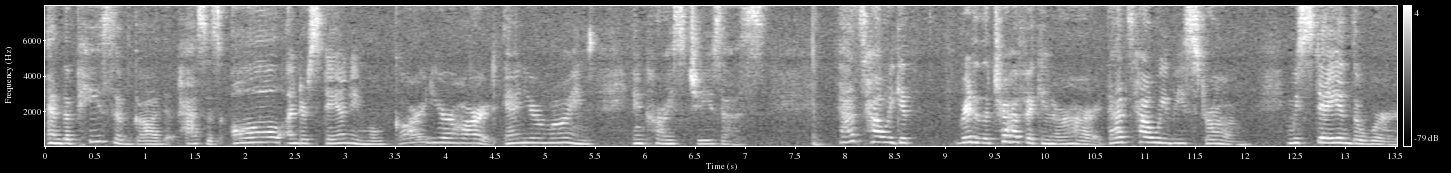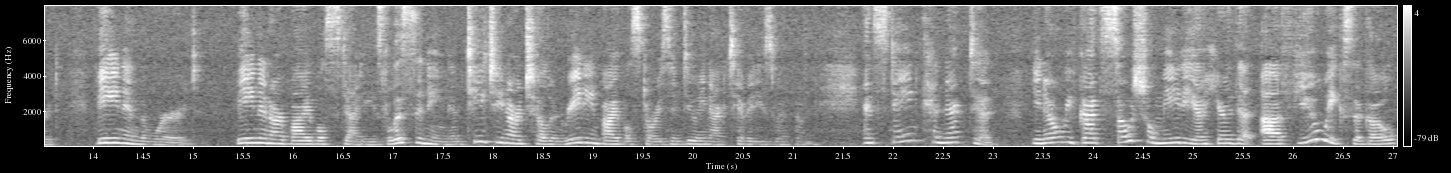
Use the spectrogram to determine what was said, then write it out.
And the peace of God that passes all understanding will guard your heart and your mind in Christ Jesus. That's how we get rid of the traffic in our heart. That's how we be strong. We stay in the Word, being in the Word, being in our Bible studies, listening and teaching our children, reading Bible stories and doing activities with them, and staying connected. You know, we've got social media here that a few weeks ago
